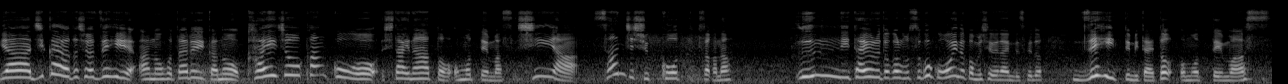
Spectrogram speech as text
いやー次回私はぜひあのホタルイカの海上観光をしたいなと思っています。深夜3時出港って言ってたかな。運に頼るところもすごく多いのかもしれないんですけどぜひ行ってみたいと思っています。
